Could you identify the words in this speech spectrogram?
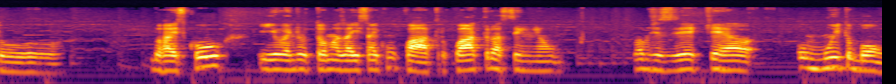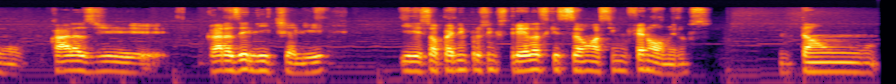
do, do high school e o Andrew Thomas aí sai com quatro. Quatro, assim, é um, vamos dizer que é um muito bom. Caras de. caras elite ali. E só perdem para os cinco estrelas, que são, assim, fenômenos. Então,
